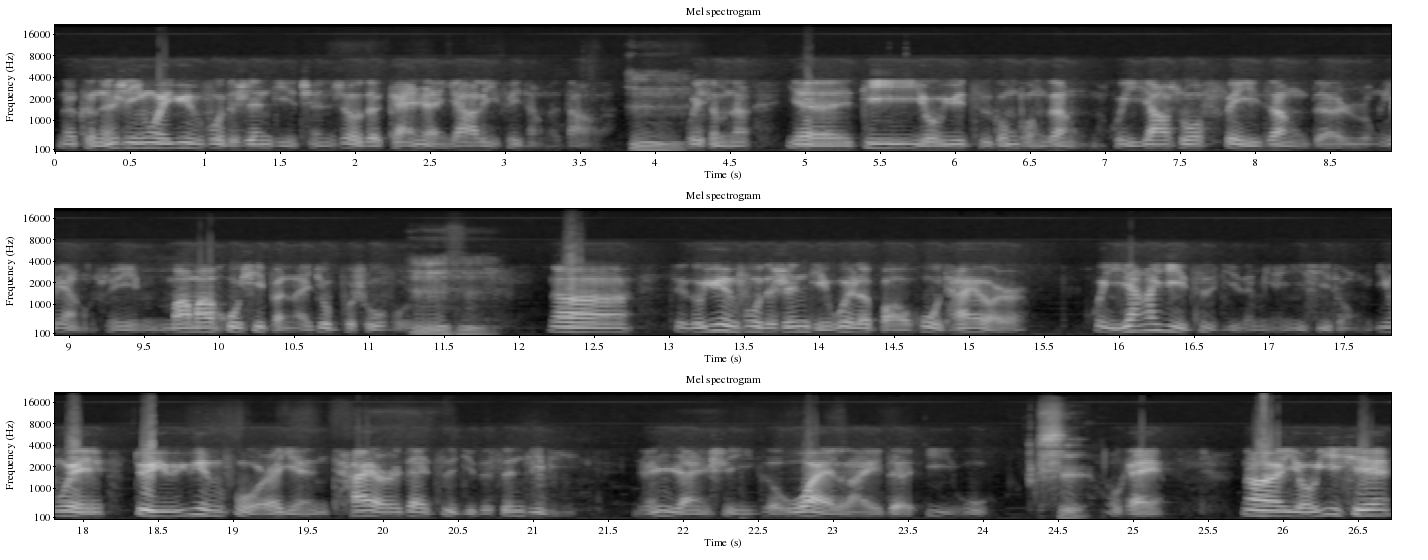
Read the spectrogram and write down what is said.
那可能是因为孕妇的身体承受的感染压力非常的大了。嗯为什么呢？呃，第一，由于子宫膨胀会压缩肺脏的容量，所以妈妈呼吸本来就不舒服了。嗯哼，那这个孕妇的身体为了保护胎儿，会压抑自己的免疫系统，因为对于孕妇而言，胎儿在自己的身体里仍然是一个外来的异物。是，OK，那有一些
